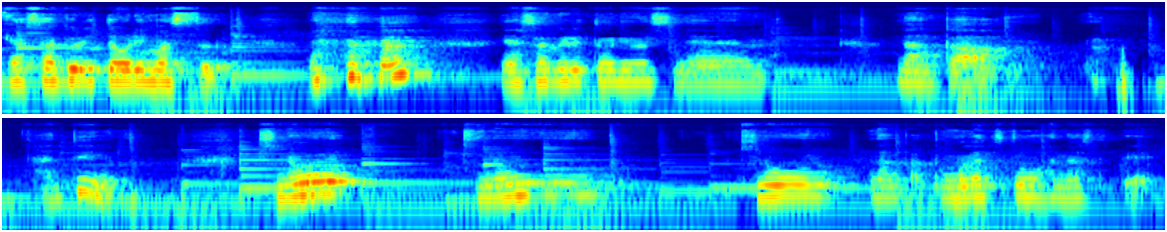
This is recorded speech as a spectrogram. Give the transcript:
やさぐれております。やさぐれておりますね。なんかなんていうの？昨日昨日昨日なんか友達と話してて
